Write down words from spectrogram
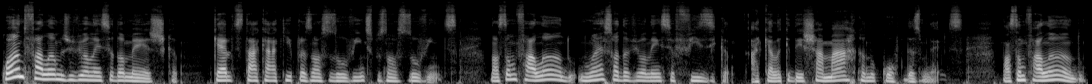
Quando falamos de violência doméstica, quero destacar aqui para os nossos ouvintes, para os nossos ouvintes. Nós estamos falando não é só da violência física, aquela que deixa a marca no corpo das mulheres. Nós estamos falando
